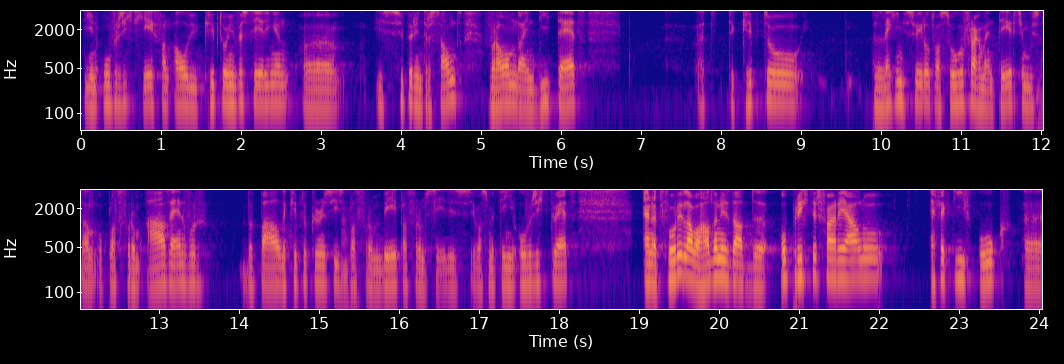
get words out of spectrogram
die een overzicht geeft van al je crypto-investeringen is super interessant. Vooral omdat in die tijd het, de crypto-beleggingswereld was zo gefragmenteerd. Je moest dan op platform A zijn voor bepaalde cryptocurrencies, platform B, platform C. Dus je was meteen je overzicht kwijt. En het voordeel dat we hadden is dat de oprichter van Realo effectief ook uh,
